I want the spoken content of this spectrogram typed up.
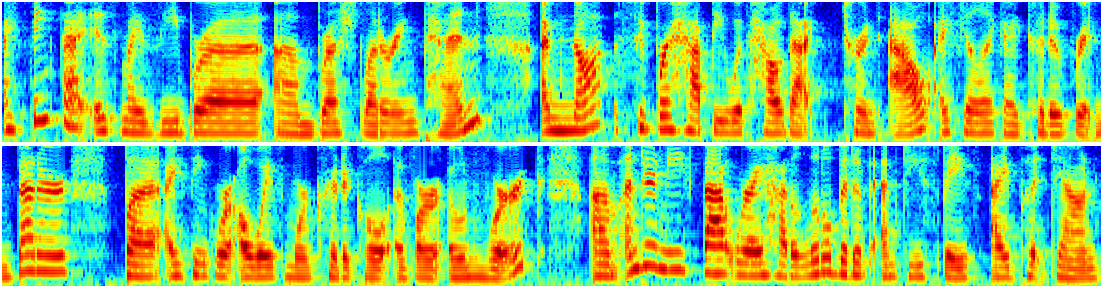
I think that is my zebra um, brush lettering pen. I'm not super happy with how that turned out. I feel like I could have written better, but I think we're always more critical of our own work. Um, underneath that, where I had a little bit of empty space, I put down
